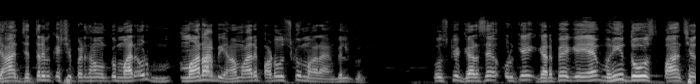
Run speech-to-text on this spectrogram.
यहाँ जितने भी कश्मीर पड़े थे उनको मारे और मारा भी हमारे पड़ोस को मारा है बिल्कुल। उसके घर से उनके घर पे गए हैं वही दोस्त पाँच छह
